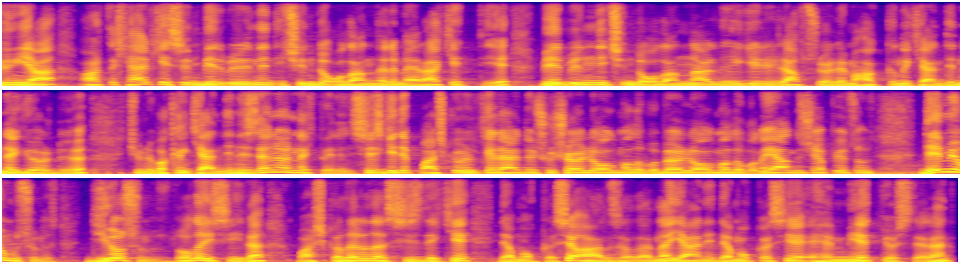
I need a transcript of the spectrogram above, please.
Dünya artık herkesin birbirinin içinde olanları merak ettiği, birbirinin içinde olanlarla ilgili laf söyleme hakkını kendine gördüğü. Şimdi bakın kendinizden örnek verin. Siz gidip başka ülkelerde şu şöyle olmalı, bu böyle olmalı, bunu yanlış yapıyorsunuz demiyor musunuz? Diyorsunuz. Dolayısıyla başkaları da sizdeki demokrasi arızalarına yani demokrasiye ehemmiyet gösteren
